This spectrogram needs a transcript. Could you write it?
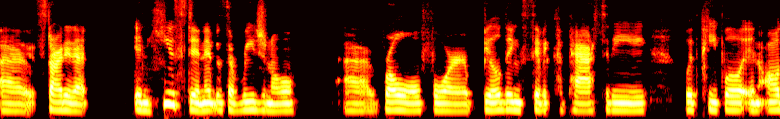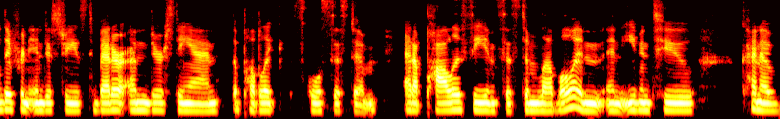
uh, started at in Houston. It was a regional uh, role for building civic capacity with people in all different industries to better understand the public school system at a policy and system level, and and even to kind of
